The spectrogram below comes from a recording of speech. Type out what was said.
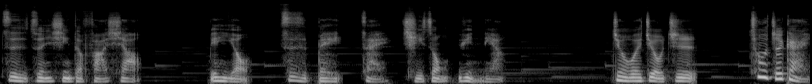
自尊心的发酵，便有自卑在其中酝酿。久而久之，挫折感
